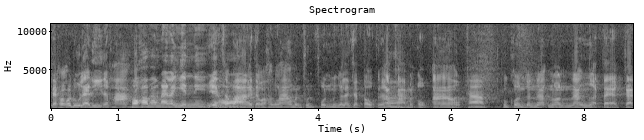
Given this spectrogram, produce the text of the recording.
แต่เขาก็ดูแลดีนะคะ พอเข้าพักในแล้วเย็นนี่เย็นในฮอสบายแต่ว่าข้างล่างมันฝนฝนมันกำลังจะตกนะอ่าอากาศมันอบอ้าวครับทุกคนก็นั่งนอนนั่งเหงื่อแตกกัน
